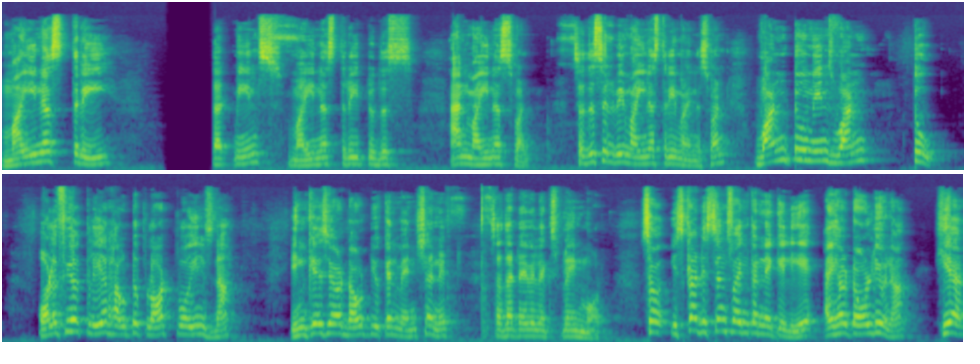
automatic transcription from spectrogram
Minus 3, that means minus 3 to this and minus 1. So this will be minus 3, minus 1. 1, 2 means 1, 2. All of you are clear how to plot points, na? In case you have doubt, you can mention it so that I will explain more So, इसका distance find करने के लिए I have told you ना here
